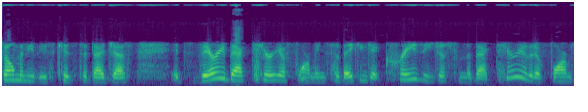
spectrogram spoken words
so many of these kids to digest. It's very bacteria forming, so they can get crazy just from the bacteria that it forms.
